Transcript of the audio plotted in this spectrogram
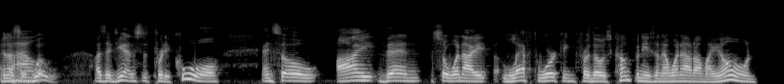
And I said, whoa. I said, yeah, this is pretty cool. And so I then, so when I left working for those companies and I went out on my own,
